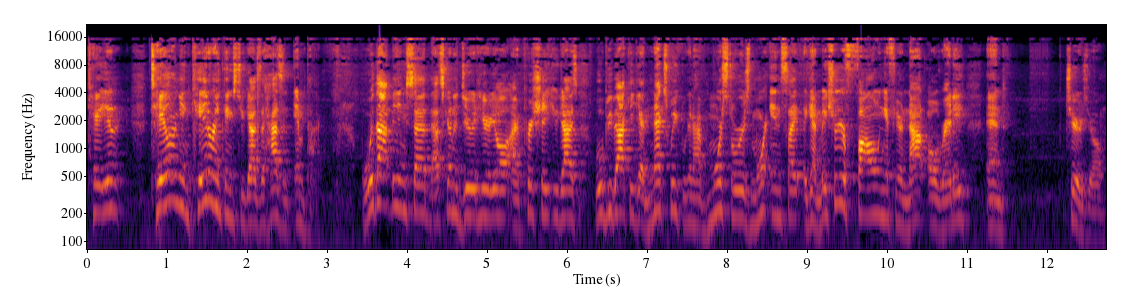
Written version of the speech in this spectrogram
tailoring and catering things to you guys that has an impact. With that being said, that's going to do it here, y'all. I appreciate you guys. We'll be back again next week. We're going to have more stories, more insight. Again, make sure you're following if you're not already. And cheers, y'all.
